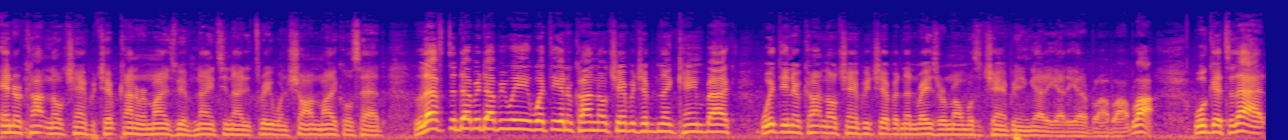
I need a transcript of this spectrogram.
Intercontinental Championship. Kind of reminds me of 1993 when Shawn Michaels had left the WWE with the Intercontinental Championship and then came back with the Intercontinental Championship, and then Razor Ramon was a champion, yada, yada, yada, blah, blah, blah. We'll get to that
